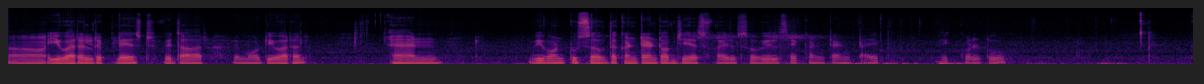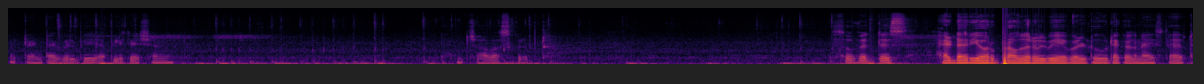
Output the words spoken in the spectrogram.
uh, url replaced with our remote url and we want to serve the content of js file. So we'll say content type equal to content type will be application javascript so with this header your browser will be able to recognize that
